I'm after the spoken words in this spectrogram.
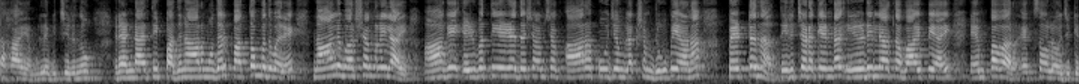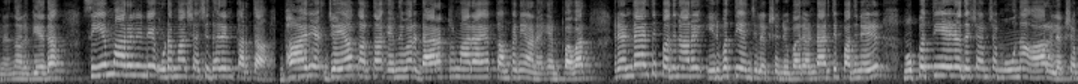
സഹായം ലഭിച്ചിരുന്നു. രണ്ടായിരത്തി പതിനാറ് മുതൽ പത്തൊമ്പത് വരെ നാല് വർഷങ്ങളിലായി ആകെ എഴുപത്തിയേഴ് ദശാംശം ആറ് പൂജ്യം ലക്ഷം രൂപയാണ് പെട്ടെന്ന് തിരിച്ചടക്കേണ്ട ഈടില്ലാത്ത വായ്പയായി എംപവർ എക്സോലോജിക്കിന് നൽകിയത്. സി എം ആർ എല്ലിന്റെ ഉടമ ശശിധരൻ കർത്ത ഭാര്യ ജയ കർത്ത എന്നിവർ ഡയറക്ടർമാരായ കമ്പനിയാണ് എംപവർ രണ്ടായിരത്തി പതിനാറിൽ ഇരുപത്തിയഞ്ച് ലക്ഷം രൂപ രണ്ടായിരത്തി പതിനേഴിൽ മുപ്പത്തിയേഴ് ദശാംശം മൂന്ന് ആറ് ലക്ഷം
